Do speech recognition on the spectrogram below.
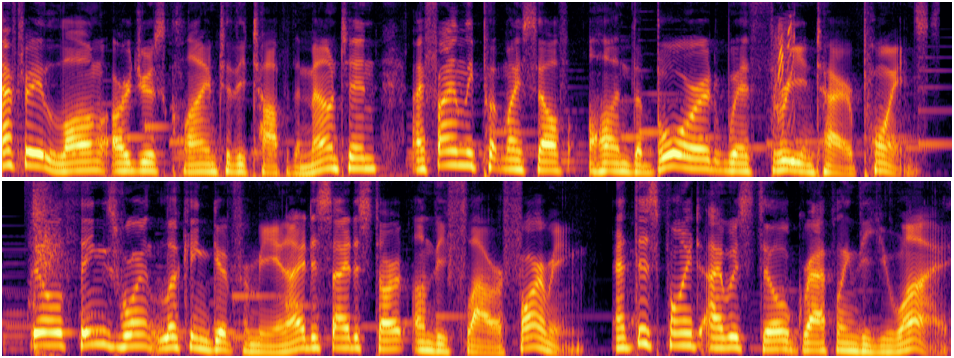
After a long, arduous climb to the top of the mountain, I finally put myself on the board with three entire points. Still, things weren't looking good for me and I decided to start on the flower farming. At this point, I was still grappling the UI,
